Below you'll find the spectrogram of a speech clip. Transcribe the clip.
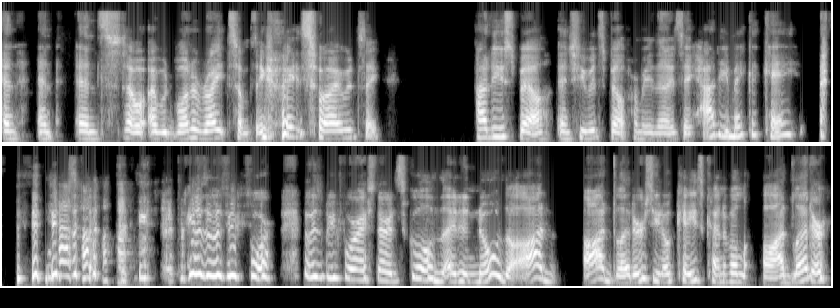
and and and so I would want to write something, right? So I would say, How do you spell? And she would spell for me. And then I'd say, How do you make a K? because it was before it was before I started school and I didn't know the odd odd letters. You know, K is kind of an odd letter.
